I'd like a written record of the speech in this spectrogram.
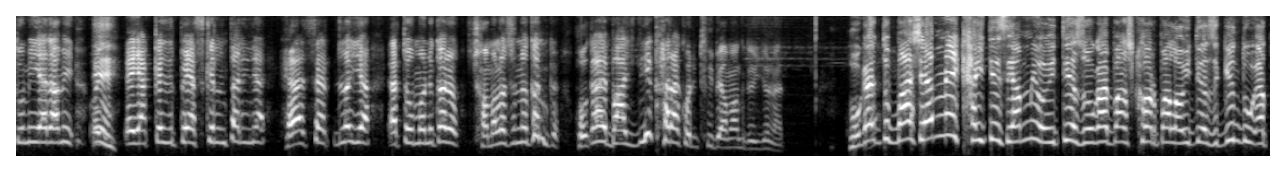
তুমি আর আমি এই এক কেজি পেঁয়াজ কেলেন পারি না হ্যাঁ সেট লইয়া এত মনে করো সমালোচনা করেন হোগায় বাজ দিয়ে খাড়া করে থুইবে আমাকে দুইজনের। হোগায় তো বাস এমনি খাইতেছে এমনি হইতেছে বাস পালা হইতেছে কিন্তু এত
